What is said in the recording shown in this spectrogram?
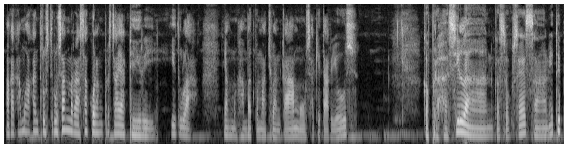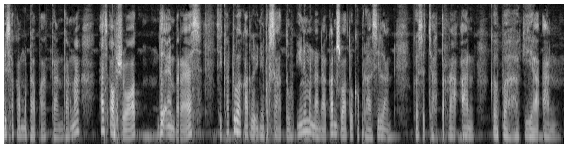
maka kamu akan terus-terusan merasa kurang percaya diri. Itulah yang menghambat kemajuan kamu, Sagitarius. Keberhasilan, kesuksesan itu bisa kamu dapatkan karena as of short, The Empress, jika dua kartu ini bersatu, ini menandakan suatu keberhasilan, kesejahteraan, kebahagiaan.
